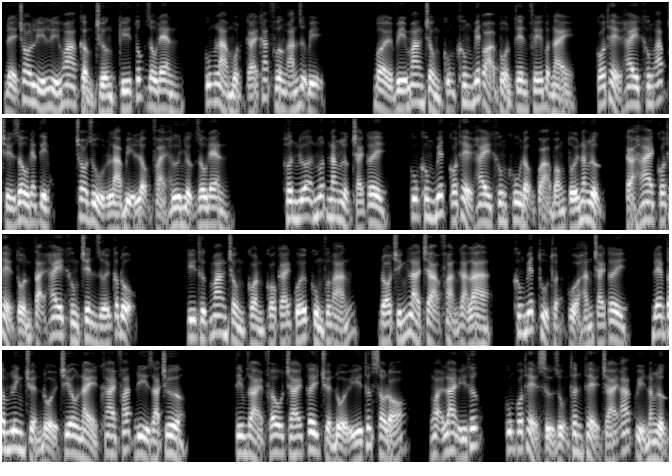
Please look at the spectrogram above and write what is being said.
để cho lý lý hoa cẩm trường ký túc dâu đen, cũng là một cái khác phương án dự bị bởi vì mang chồng cũng không biết họa bổn tên phế vật này có thể hay không áp chế dâu đen tịp cho dù là bị lộng phải hư nhược dâu đen. Hơn nữa nuốt năng lực trái cây, cũng không biết có thể hay không khu động quả bóng tối năng lực, cả hai có thể tồn tại hay không trên dưới cấp độ. Kỳ thực mang chồng còn có cái cuối cùng phương án, đó chính là trả phản gạ la không biết thủ thuật của hắn trái cây, đem tâm linh chuyển đổi chiêu này khai phát đi ra chưa. Tìm giải phâu trái cây chuyển đổi ý thức sau đó, ngoại lai ý thức cũng có thể sử dụng thân thể trái ác quỷ năng lực.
